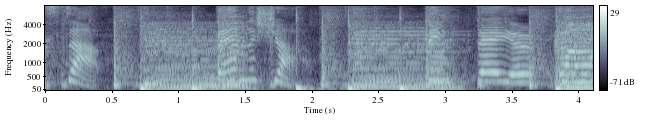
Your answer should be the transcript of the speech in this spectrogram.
stop. A family shop. Think they are gone.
